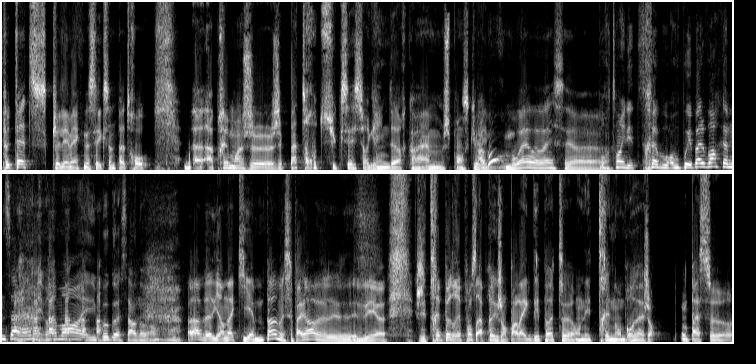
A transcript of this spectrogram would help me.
Peut-être que les mecs ne sélectionnent pas trop. Euh, après, moi, je j'ai pas trop de succès sur Grinder quand même. Je pense que Ah les- bon? Ouais, ouais, ouais, c'est. euh, Pourtant, il est très beau. Vous pouvez pas le voir comme ça, hein, mais vraiment, il est beau gosse, Arnaud. hein. Ah, bah, il y en a qui aiment pas, mais c'est pas grave. Euh, euh, j'ai très peu de réponses. Après que j'en parle avec des potes, euh, on est très nombreux. à Genre, on passe. euh,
